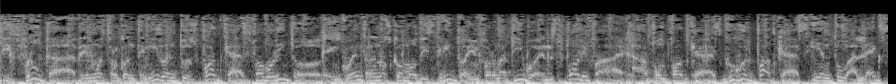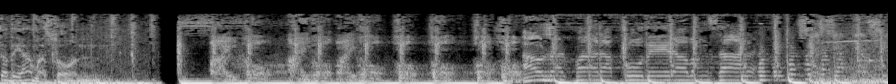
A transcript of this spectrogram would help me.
Disfruta de nuestro contenido en tus podcasts favoritos. Encuéntranos como Distrito Informativo en Spotify, Apple Podcasts, Google Podcasts y en tu Alexa de Amazon. Ahorrar para poder avanzar. Se siente así.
